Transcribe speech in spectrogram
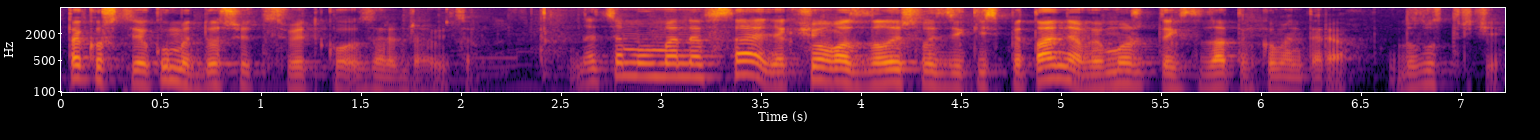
Також ці акуми досить швидко заряджаються. На цьому в мене все. Якщо у вас залишились якісь питання, ви можете їх задати в коментарях. До зустрічі!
